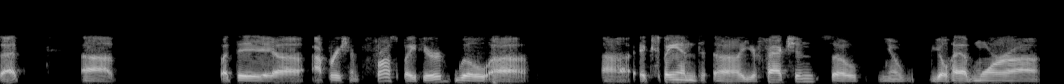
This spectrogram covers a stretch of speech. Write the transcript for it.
set. Uh, but the uh, Operation Frostbite here will uh, uh, expand uh, your faction, so you know you'll have more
